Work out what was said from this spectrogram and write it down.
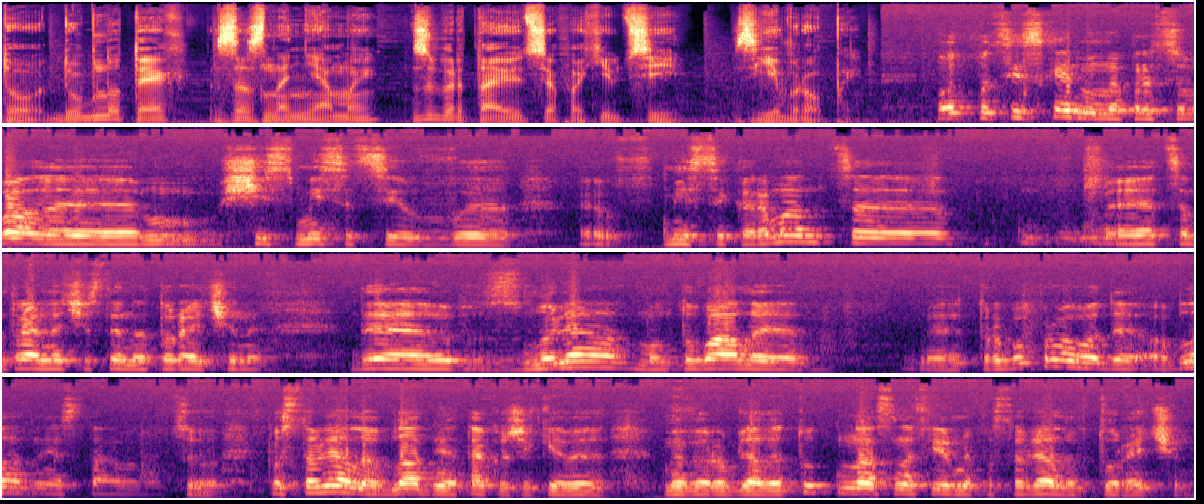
до Дубнотех за знаннями звертаються фахівці з Європи. От по цій схемі ми працювали 6 місяців в, в місті Караман, це е, центральна частина Туреччини, де з нуля монтували е, трубопроводи, обладнання ставили. Поставляли обладнання також, яке ми виробляли тут у нас на фірмі, поставляли в Туреччину.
